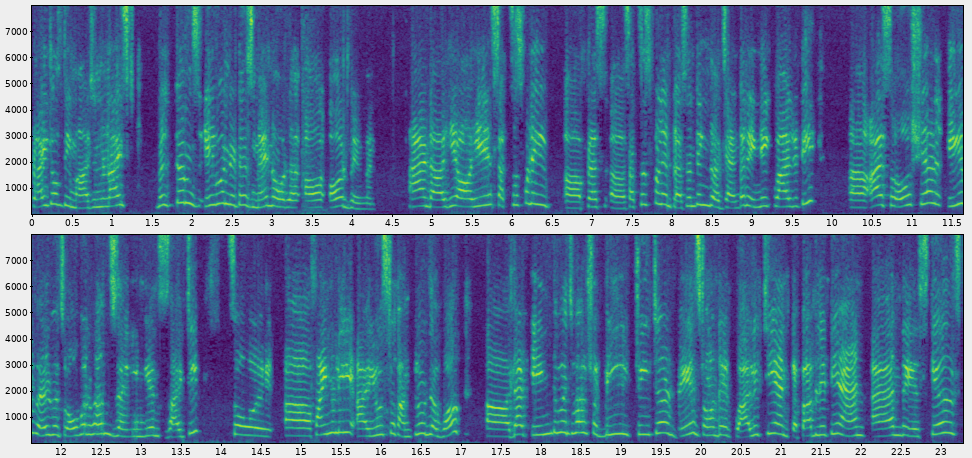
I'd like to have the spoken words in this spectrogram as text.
plight of the marginalized victims, even it is men or, or, or women. And uh, he, he is successfully uh, pres- uh, successful in presenting the gender inequality uh, as social evil which overwhelms the Indian society. So uh, finally, I used to conclude the work uh, that individuals should be treated based on their quality and capability and, and their skills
